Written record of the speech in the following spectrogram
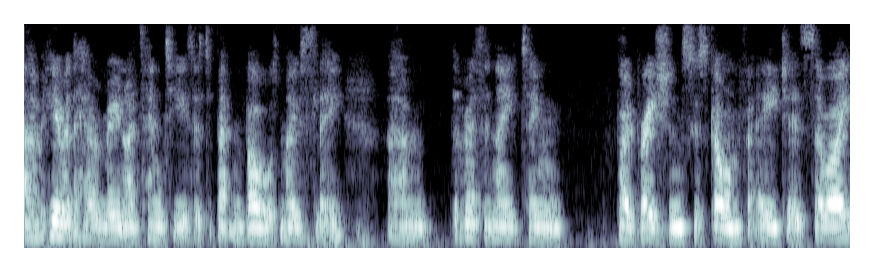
Um, here at the Hare and Moon, I tend to use the Tibetan bowls mostly. Um, the resonating vibrations just go on for ages. So I,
